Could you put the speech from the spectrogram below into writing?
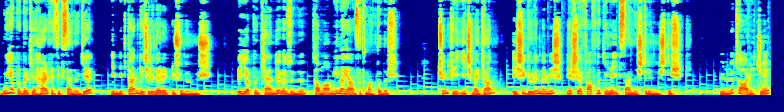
Bu yapıdaki her fiziksel öge imbikten geçirilerek düşünülmüş ve yapı kendi özünü tamamıyla yansıtmaktadır. Çünkü iç mekan eşi görünmemiş bir şeffaflık ile içselleştirilmiştir. Ünlü tarihçi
